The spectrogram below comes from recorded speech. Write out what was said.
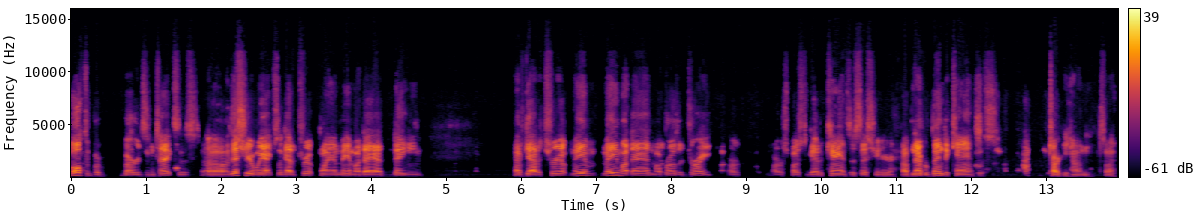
multiple birds in Texas. Uh, this year we actually got a trip planned. Me and my dad, Dean, I've got a trip. Me and me, and my dad, and my brother Drake are are supposed to go to Kansas this year. I've never been to Kansas turkey hunting, so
